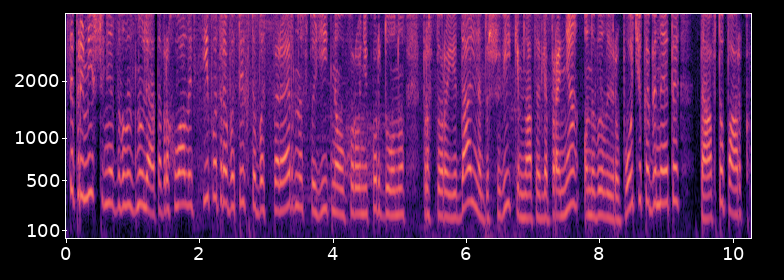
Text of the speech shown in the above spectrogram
Це приміщення звели з нуля та врахували всі потреби тих, хто безперервно стоїть на охороні кордону. Простора їдальня, душові, кімната для прання, оновили робочі кабінети та автопарк.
